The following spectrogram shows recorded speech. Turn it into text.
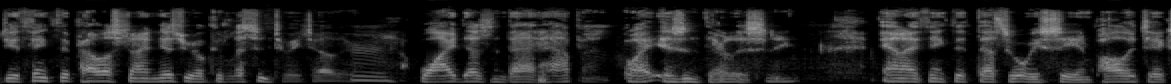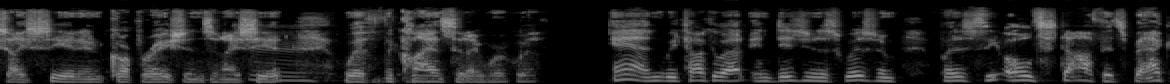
do you think that Palestine and Israel could listen to each other? Mm. Why doesn't that happen? Why isn't there listening? And I think that that's what we see in politics. I see it in corporations and I see mm. it with the clients that I work with. And we talk about indigenous wisdom, but it's the old stuff. It's back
